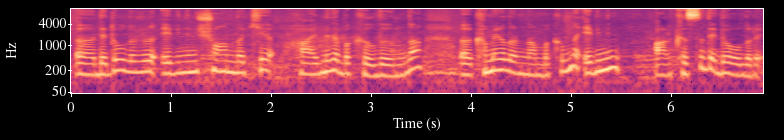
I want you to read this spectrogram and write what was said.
e, Dedeoğulları evinin şu andaki haline de bakıldığında e, kameralarından bakıldığında evinin arkası Dedeoğulları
